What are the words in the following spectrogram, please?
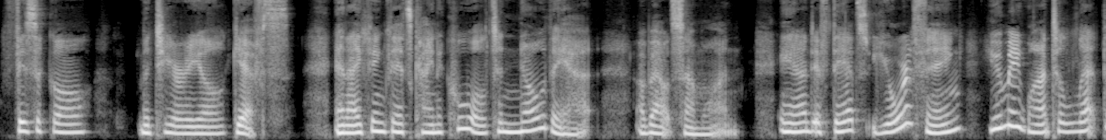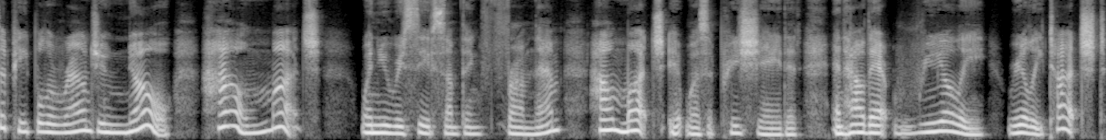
physical, material gifts. And I think that's kind of cool to know that about someone. And if that's your thing, you may want to let the people around you know how much, when you receive something from them, how much it was appreciated and how that really, really touched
